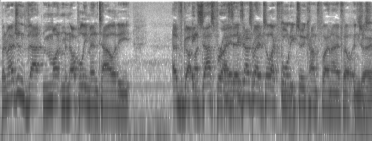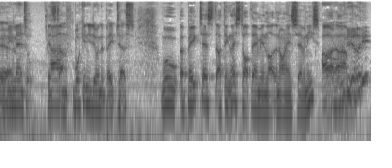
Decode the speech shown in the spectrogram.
But imagine that mo- monopoly mentality. Have got like, Exasperated. ex- exacerbated to like forty-two cunts playing AFL. It's Yeah, just it'd yeah. be mental. Um, tough. What can you do in the beep test? well, a beep test. I think they stopped them in like the 1970s. Oh, but, um, really?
